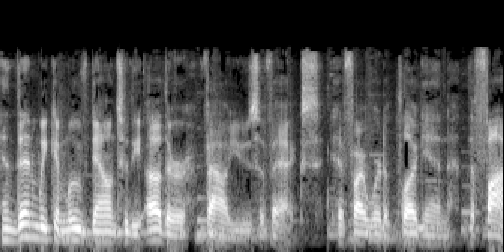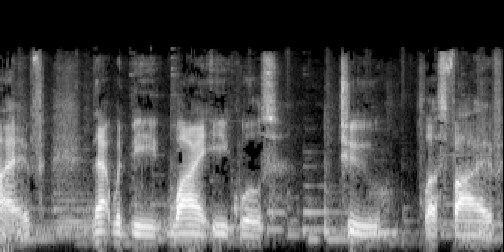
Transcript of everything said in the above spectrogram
And then we can move down to the other values of x. If I were to plug in the 5, that would be y equals 2 plus 5.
